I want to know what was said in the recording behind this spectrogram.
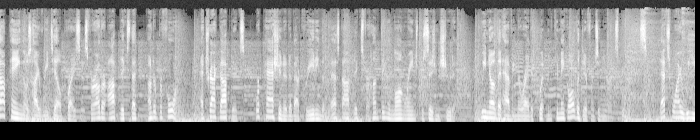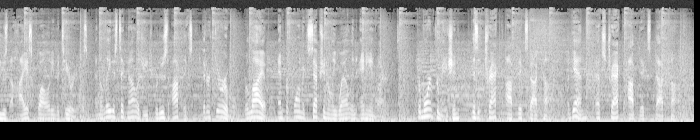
Stop paying those high retail prices for other optics that underperform. At Tract Optics, we're passionate about creating the best optics for hunting and long range precision shooting. We know that having the right equipment can make all the difference in your experience. That's why we use the highest quality materials and the latest technology to produce optics that are durable, reliable, and perform exceptionally well in any environment. For more information, visit tractoptics.com. Again, that's tractoptics.com.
